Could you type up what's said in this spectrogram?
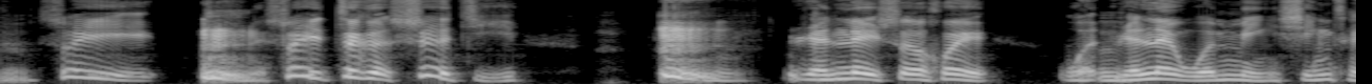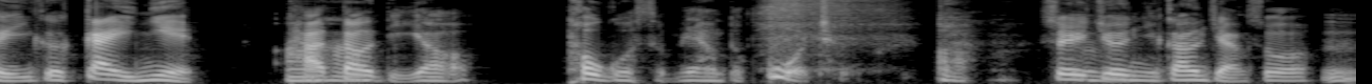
嗯，所以 所以这个涉及 人类社会文人类文明形成一个概念，它到底要透过什么样的过程？啊？所以就你刚刚讲说，嗯，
